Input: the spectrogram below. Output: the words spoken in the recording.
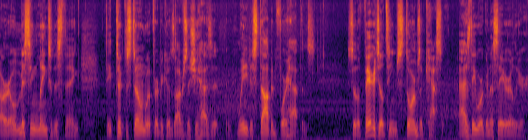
our own missing link to this thing. They took the stone with her because obviously she has it. We need to stop it before it happens. So the fairy tail team storms a castle, as they were going to say earlier.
